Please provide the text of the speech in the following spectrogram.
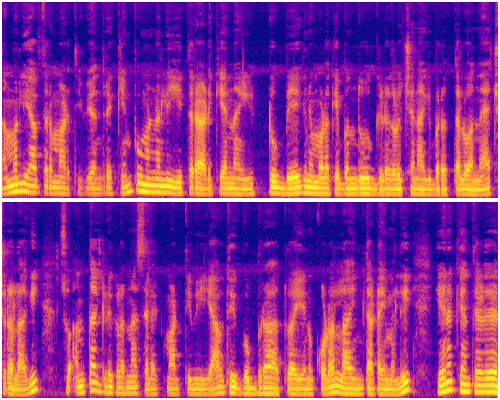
ನಮ್ಮಲ್ಲಿ ಯಾವ ಥರ ಮಾಡ್ತೀವಿ ಅಂದರೆ ಕೆಂಪು ಮಣ್ಣಲ್ಲಿ ಈ ಥರ ಅಡಿಕೆಯನ್ನು ಇಟ್ಟು ಬೇಗನೆ ಮೊಳಕೆ ಬಂದು ಗಿಡಗಳು ಚೆನ್ನಾಗಿ ಬರುತ್ತಲ್ವ ನ್ಯಾಚುರಲ್ ಆಗಿ? ಸೊ ಅಂಥ ಗಿಡಗಳನ್ನು ಸೆಲೆಕ್ಟ್ ಮಾಡ್ತೀವಿ. ಯಾವುದೇ ಗೊಬ್ಬರ ಅಥವಾ ಏನು ಕೊಡಲ್ಲ ಇಂಥ ಟೈಮಲ್ಲಿ ಏನಕ್ಕೆ ಅಂತ ಹೇಳಿದ್ರೆ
